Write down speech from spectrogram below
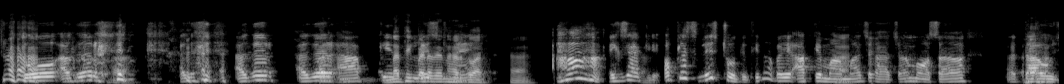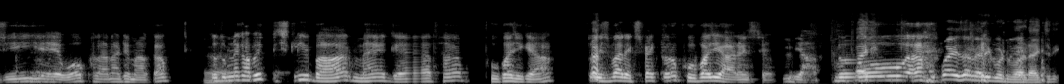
तो अगर अगर अगर अगर आपके नथिंग बेटर देन हरिद्वार हाँ। हाँ एग्जैक्टली और प्लस लिस्ट होती थी ना भाई आपके मामा हाँ. चाचा मौसा ताऊ जी ये वो फलाना ढिमाका। तो हाँ। तुमने कहा भाई पिछली बार मैं गया था फूफा जी के यहाँ तो इस बार एक्सपेक्ट करो फूफा जी आ रहे हैं very good word actually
